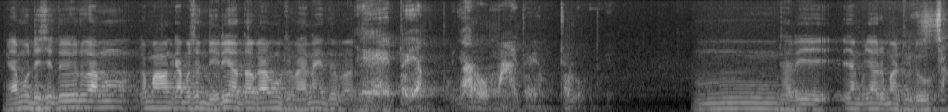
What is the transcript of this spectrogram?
Kamu di situ itu kamu kemauan kamu sendiri atau kamu gimana itu Pak? Ya, itu yang punya rumah itu yang dulu. Hmm, dari yang punya rumah dulu. Iya.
